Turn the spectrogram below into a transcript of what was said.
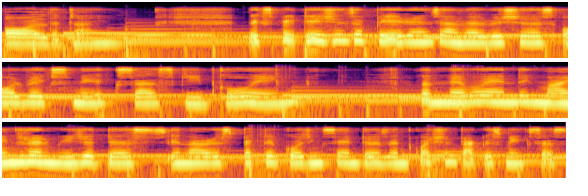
all the time. The expectations of parents and well wishers always makes us keep going. The never ending minor and major tests in our respective coaching centers and question practice makes us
